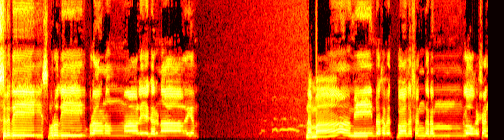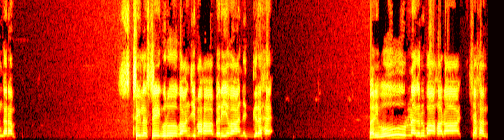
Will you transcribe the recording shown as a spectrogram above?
ஸ்ருதி ஸ்மிருதி புராணம் ஆலய கருணாலயம். நமாமி பகவத் பாத சங்கரம் லோக சங்கரம் ஸ்ரீல ஸ்ரீ குரு காஞ்சி மகா பெரியவா அனுகிரக. பரிபூர்ண கிருபாகடாட்சகம்.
